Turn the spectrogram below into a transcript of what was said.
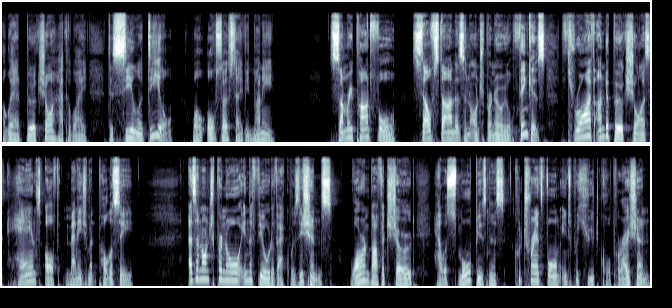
allowed Berkshire Hathaway to seal a deal while also saving money. Summary Part 4 Self starters and entrepreneurial thinkers thrive under Berkshire's hands off management policy. As an entrepreneur in the field of acquisitions, Warren Buffett showed how a small business could transform into a huge corporation.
